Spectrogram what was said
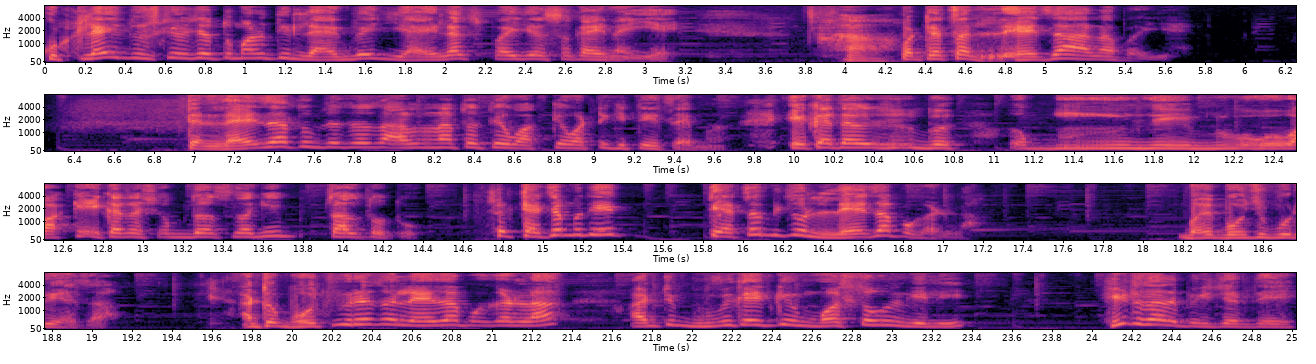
कुठल्याही दृष्टीच्या तुम्हाला ती लँग्वेज यायलाच पाहिजे असं काही नाही आहे हा. पण त्याचा लहजा आला पाहिजे. त्या लहजा तुमचा जर आला ना तर ते वाक्य वाटतं की तेच आहे म्हणून. एखादा वाक्य एखादा शब्द असला की चालतो तो. तर त्याच्यामध्ये त्याचा मी तो लहजा पकडला भय भोजपुरी याचा आणि तो भोजपुरीचा लहजा पकडला आणि ती भूमिका इतकी मस्त होऊन गेली. हिट झालं पिक्चर ते.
